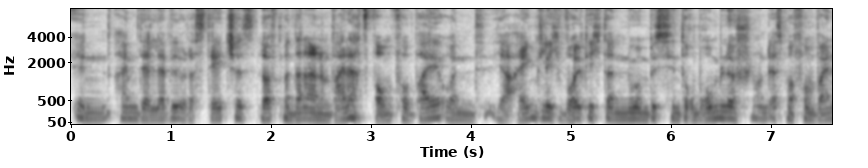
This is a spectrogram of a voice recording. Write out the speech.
in einem der Level oder Stages läuft man dann an einem Weihnachtsbaum vorbei und ja, eigentlich wollte ich dann nur ein bisschen drumrum löschen und erstmal vom Weihnachtsbaum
